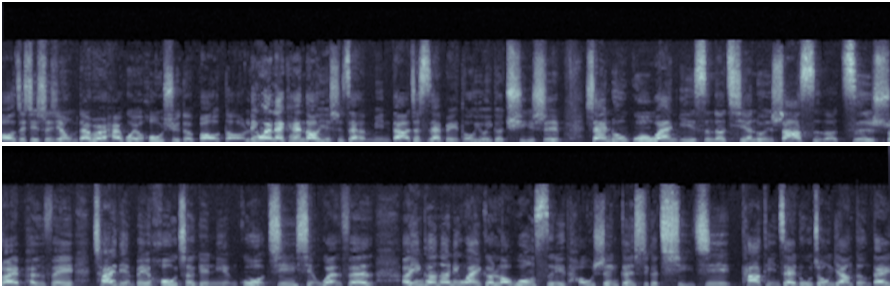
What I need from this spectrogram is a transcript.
好，这起事件我们待会儿还会有后续的报道。另外来看到，也是在很命大，这是在北投有一个骑士山路过弯，疑似呢前轮刹死了，自摔喷飞，差一点被后车给碾过，惊险万分。而英哥呢，另外一个老翁死里逃生，更是个奇迹。他停在路中央等待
